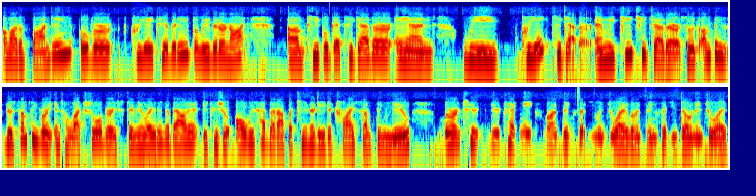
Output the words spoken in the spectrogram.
a lot of bonding over creativity. Believe it or not, um, people get together and we create together and we teach each other. So it's something there's something very intellectual, very stimulating about it because you always have that opportunity to try something new, learn to, new techniques, learn things that you enjoy, learn things that you don't enjoy.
